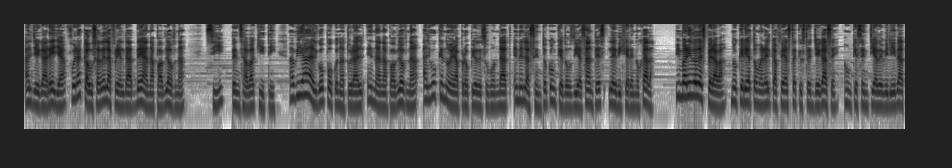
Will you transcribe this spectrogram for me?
al llegar ella fuera causa de la frialdad de Ana Pavlovna? Sí, pensaba Kitty, había algo poco natural en Ana Pavlovna, algo que no era propio de su bondad en el acento con que dos días antes le dijera enojada. Mi marido le esperaba, no quería tomar el café hasta que usted llegase, aunque sentía debilidad.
